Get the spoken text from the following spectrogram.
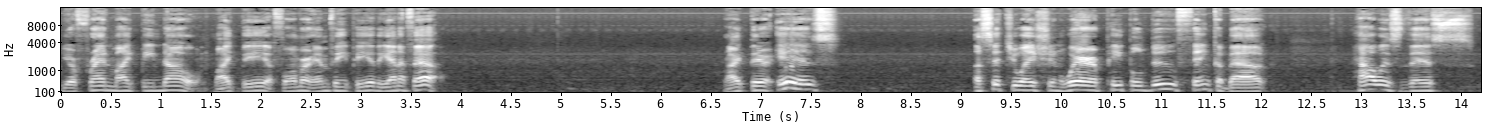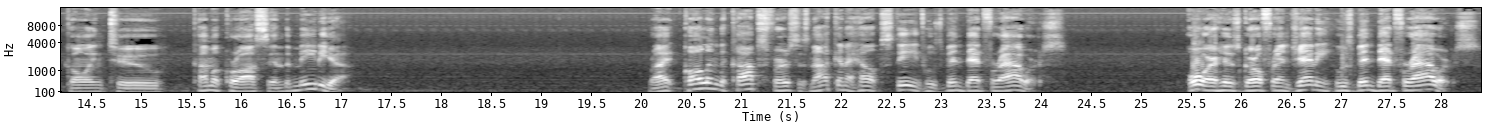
Your friend might be known, might be a former MVP of the NFL. Right? There is a situation where people do think about how is this going to come across in the media? right? Calling the cops first is not going to help Steve, who's been dead for hours, or his girlfriend Jenny, who's been dead for hours.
